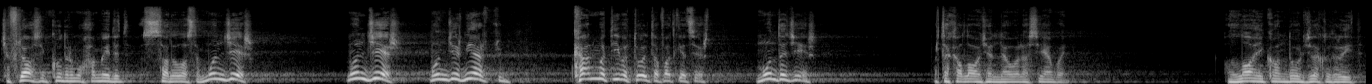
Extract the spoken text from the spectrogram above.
që flasin kundër Muhammedit sallallahu alaihi sallam mund gjesh. Mund gjesh, mund gjesh njerëz kanë motive të ulta fatkeqësisht. Mund të gjesh. Por tek Allahu xhalla uala si ja bën. Allahu i ka në dorë gjithë këto dredhi.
